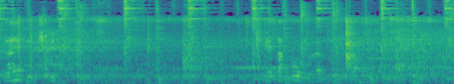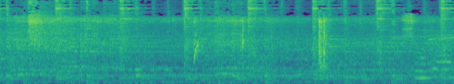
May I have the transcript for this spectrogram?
Kahit HP. Eta ko, wala. Sure.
